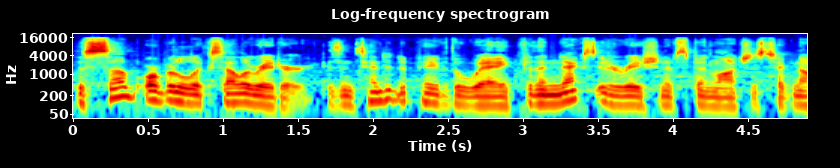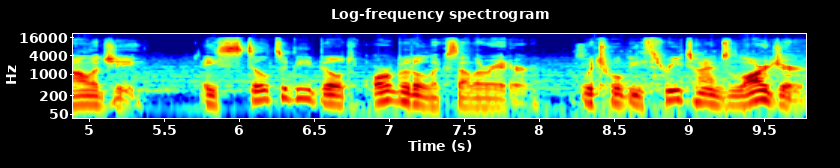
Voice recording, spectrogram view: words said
The suborbital accelerator is intended to pave the way for the next iteration of SpinLaunch's technology, a still to be built orbital accelerator, which will be three times larger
